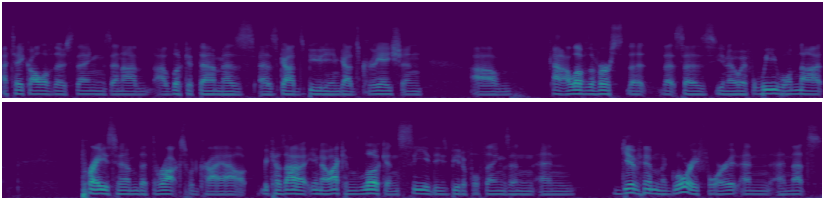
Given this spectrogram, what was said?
I take all of those things and I I look at them as as God's beauty and God's creation. Um, and I love the verse that that says, you know, if we will not praise Him, that the rocks would cry out. Because I, you know, I can look and see these beautiful things and and give Him the glory for it, and and that's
